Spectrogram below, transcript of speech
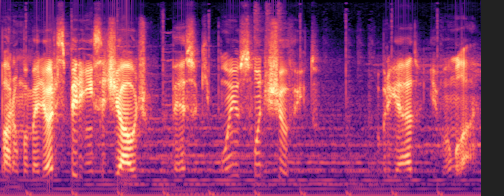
Para uma melhor experiência de áudio, peço que ponha os fones de ouvido. Obrigado e vamos lá.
